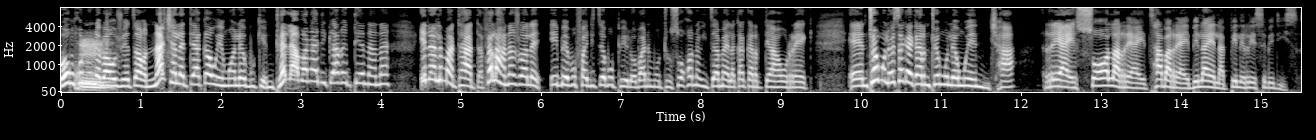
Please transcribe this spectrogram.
bonkgonono ba mm. o jwetsa gore nna tšhelete ya ka o engwele bukeng ntho ele ya bona dikarete enana e na le mathata fela gana jwale e be bofaditse bophelo obane motho se o kgona go itsamaela ka karete ya gago reka um ntho e nngwe le o seka e ka re ntho e nngwe le nngwe e ntšha re a e sola re a e tshaba re a e belaela pele re e sebedisa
